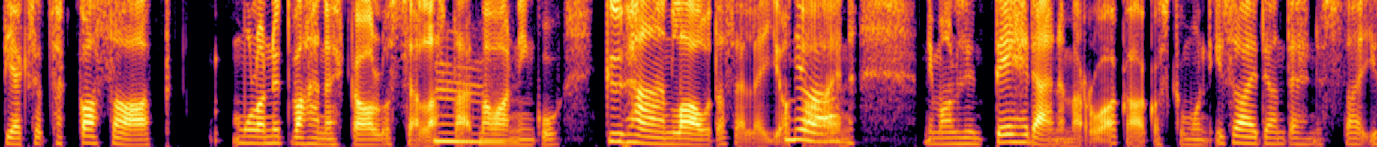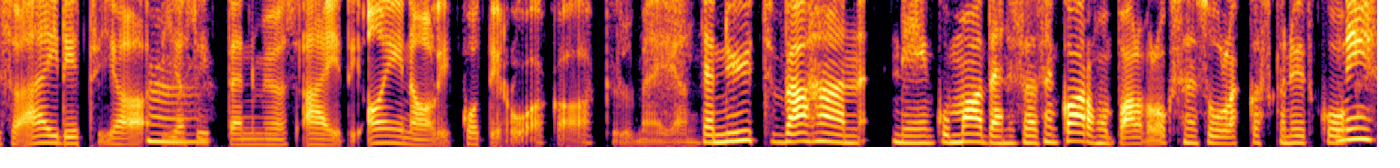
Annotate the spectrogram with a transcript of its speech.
tiedätkö, että sä kasaat mulla on nyt vähän ehkä ollut sellaista, mm. että mä vaan niin kuin kyhään lautaselle jotain, Joo. Niin mä haluaisin tehdä enemmän ruokaa, koska mun isoäiti on tehnyt sitä, isoäidit ja, mm. ja sitten myös äiti. Aina oli kotiruokaa kyllä meidän. Ja nyt vähän niin kuin mä oon tehnyt sen karhunpalveluksen sulle, koska nyt kun niin.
